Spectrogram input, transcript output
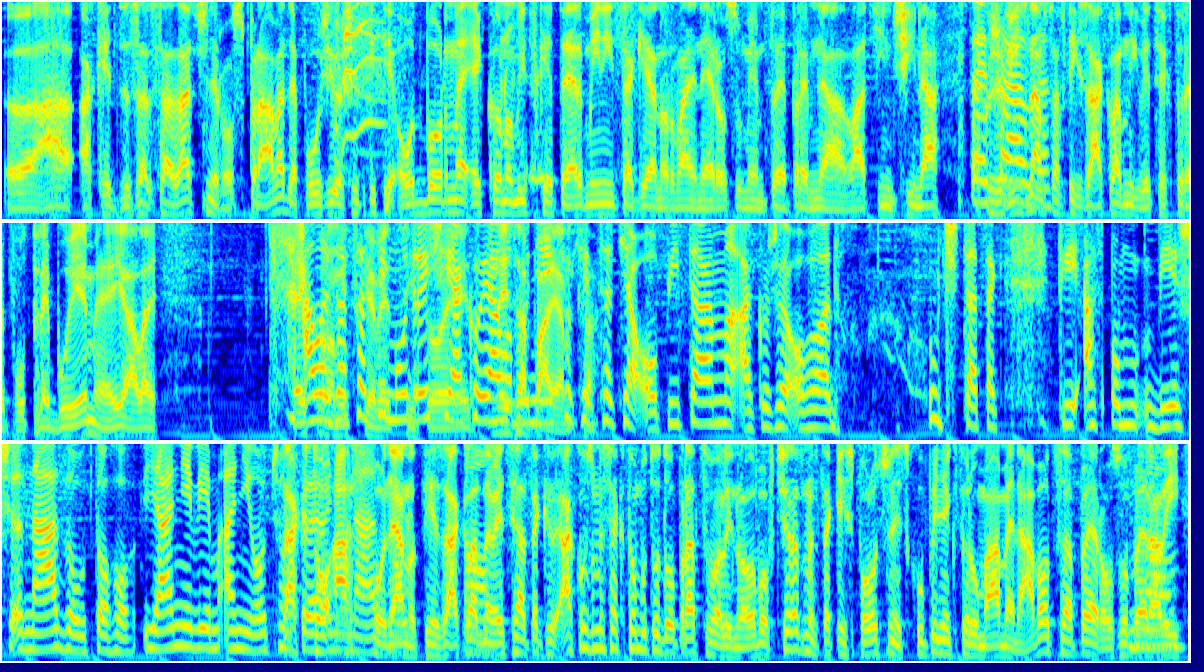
a, a keď sa, sa začne rozprávať a používa všetky tie odborné ekonomické termíny, tak ja normálne nerozumiem, to je pre mňa latinčina. To akože pravda. vyznám sa v tých základných veciach, ktoré potrebujem, hej, ale Ale zasa ekonomické si múdrejší ako ja, lebo niečo, keď sa ťa opýtam, akože ohľadom účta, tak ty aspoň vieš názov toho. Ja neviem ani o čom Tak to to je aspoň, názov. áno, tie základné No. veci. A tak ako sme sa k tomuto dopracovali? No lebo včera sme v takej spoločnej skupine, ktorú máme na WhatsAppe, rozoberali No.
